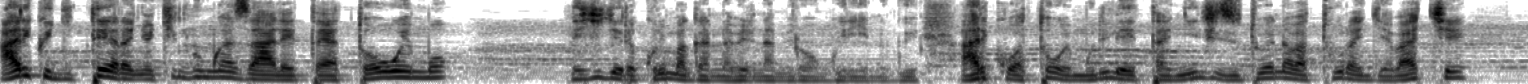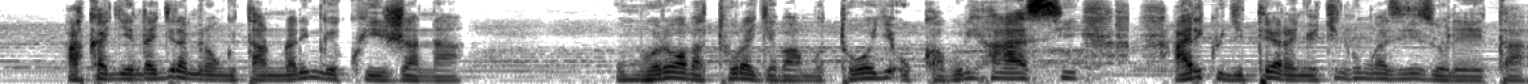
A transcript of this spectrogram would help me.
ariko igiteranyo cy'intumwa za leta yatowemo ntikigere kuri magana abiri na mirongo irindwi. Ariko watowe muri leta nyinshi zituwe n'abaturage bake akagenda agira mirongo itanu na rimwe ku ijana. Umubare w'abaturage bamutoye ukaba uri hasi ariko igiteranyo cy'intumwa z'izo leta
